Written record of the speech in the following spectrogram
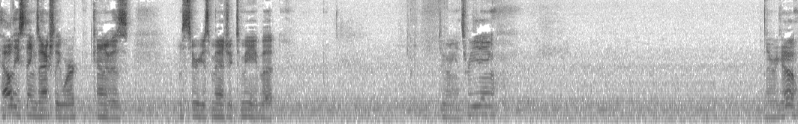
How these things actually work kind of is mysterious magic to me, but doing its reading. Go.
